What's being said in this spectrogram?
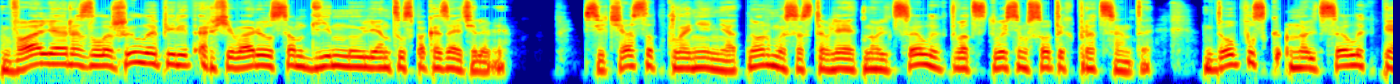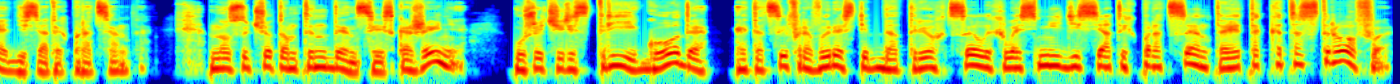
Валя разложила перед архивариусом длинную ленту с показателями. Сейчас отклонение от нормы составляет 0,28%, допуск 0,5%. Но с учетом тенденции искажения, уже через три года эта цифра вырастет до 3,8%. Это катастрофа.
